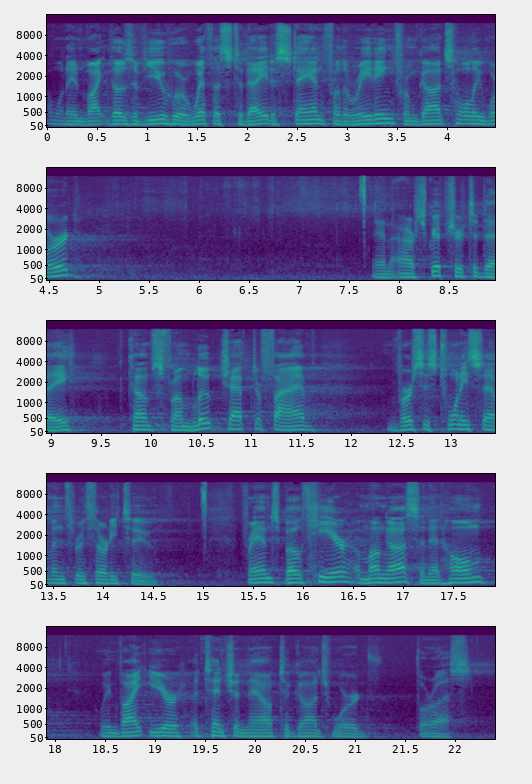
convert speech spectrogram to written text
I want to invite those of you who are with us today to stand for the reading from God's holy word. And our scripture today comes from Luke chapter 5, verses 27 through 32. Friends, both here among us and at home, we invite your attention now to God's word for us.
